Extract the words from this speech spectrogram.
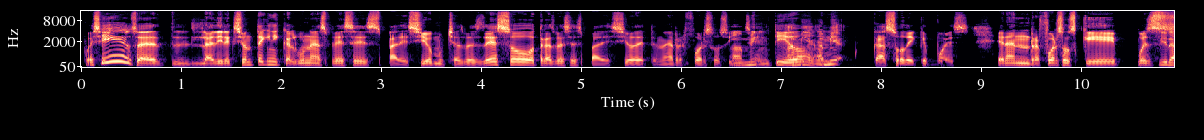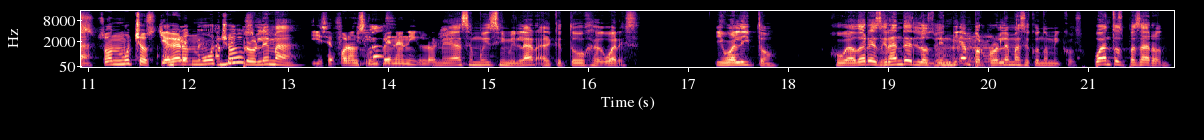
Pues sí, o sea, la dirección técnica algunas veces padeció muchas veces de eso, otras veces padeció de tener refuerzos sin sentido. en el caso de que pues eran refuerzos que pues Mira, son muchos, llegaron muchos problema, y se fueron sin pena ni gloria. Me hace muy similar al que tuvo Jaguares. Igualito. Jugadores grandes los vendían por mm. problemas económicos. ¿Cuántos pasaron?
